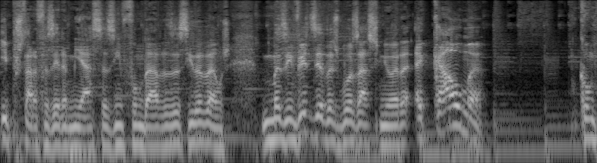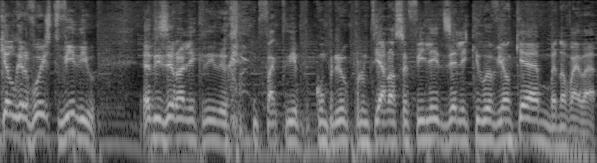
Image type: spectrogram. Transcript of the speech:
E por estar a fazer ameaças infundadas a cidadãos. Mas em vez de dizer das boas à senhora, a calma com que ele gravou este vídeo a dizer: Olha, querido, eu de facto queria cumprir o que prometi à nossa filha e dizer-lhe aqui do avião que a ama, mas não vai dar.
